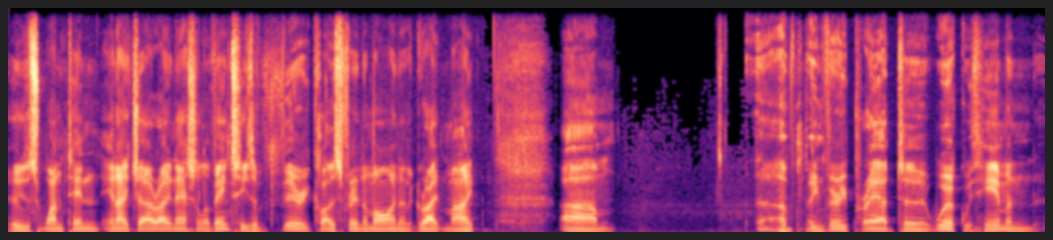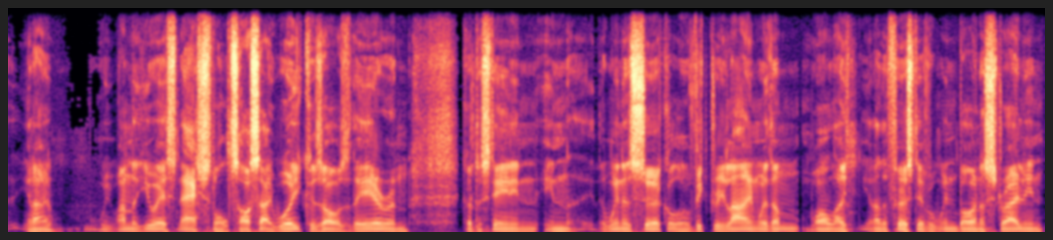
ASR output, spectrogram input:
who's won 10 NHRA national events. He's a very close friend of mine and a great mate. Um, uh, I've been very proud to work with him, and you know, we won the US Nationals. I say we because I was there and got to stand in, in the winners' circle or victory lane with them while they, you know, the first ever win by an Australian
